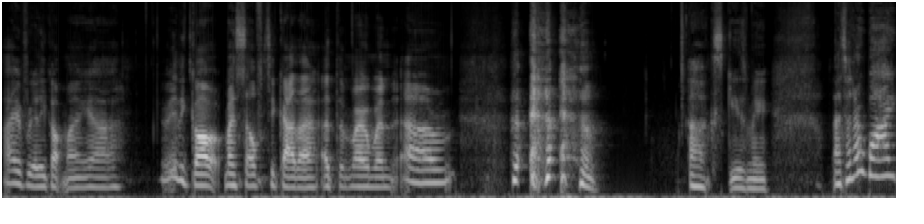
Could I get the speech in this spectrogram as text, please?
I've really got my uh really got myself together at the moment. Um oh, excuse me. I don't know why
